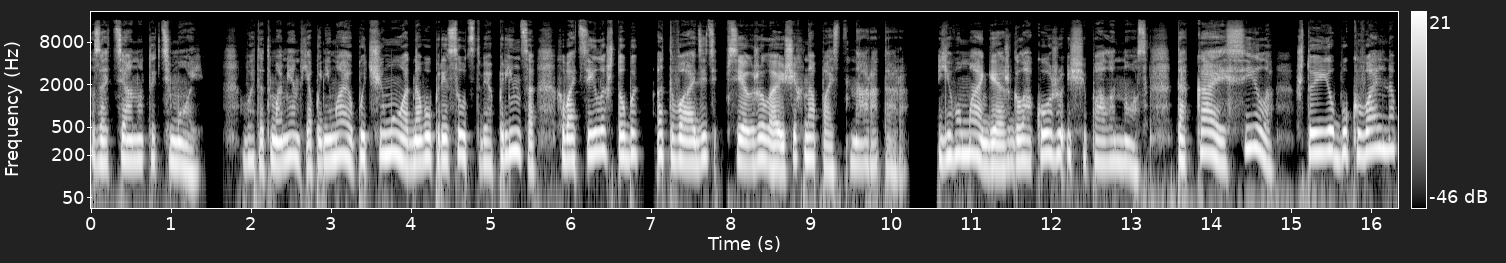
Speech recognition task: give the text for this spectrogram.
затянуты тьмой. В этот момент я понимаю, почему одного присутствия принца хватило, чтобы отвадить всех желающих напасть на Аратара. Его магия жгла кожу и щипала нос. Такая сила, что ее буквально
